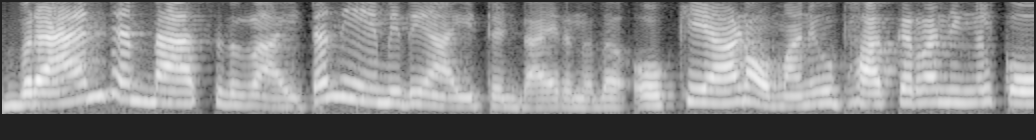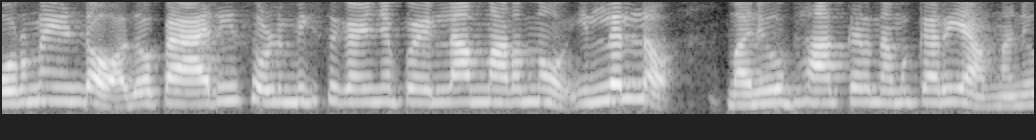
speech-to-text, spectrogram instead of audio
ബ്രാൻഡ് അംബാസിഡർ ആയിട്ട് നിയമിതയായിട്ടുണ്ടായിരുന്നത്. ഓക്കെ ആണോ? മനു ഭാക്കറിനെ നിങ്ങൾക്ക് ഓർമ്മയുണ്ടോ? അതോ പാരീസ് ഒളിമ്പിക്സ് കഴിഞ്ഞപ്പോൾ എല്ലാം മറന്നോ? ഇല്ലല്ലോ. മനു ഭാക്കർ നമുക്കറിയാം. മനു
